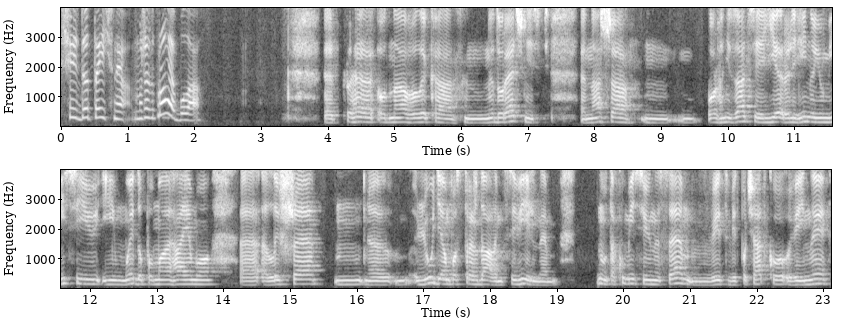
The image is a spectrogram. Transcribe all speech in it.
щось дотичне. Може, зброя була? Е, Це одна велика недоречність. Наша організація є релігійною місією, і ми допомагаємо е, лише е, людям постраждалим, цивільним. Ну, таку місію несе від, від початку війни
